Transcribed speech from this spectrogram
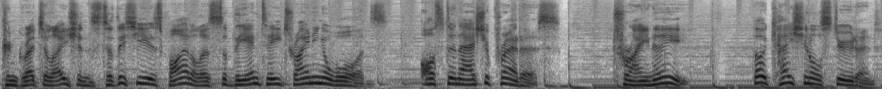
Congratulations to this year's finalists of the NT Training Awards Austin Ash Apprentice, Trainee, Vocational Student,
